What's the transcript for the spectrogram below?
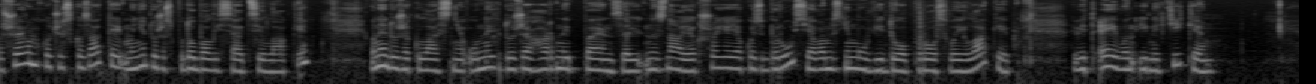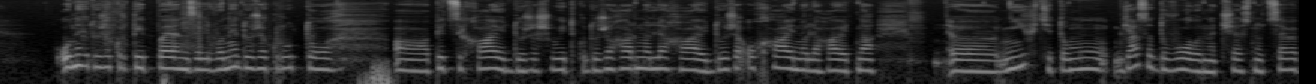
Що я вам хочу сказати? Мені дуже сподобалися ці лаки. Вони дуже класні, у них дуже гарний пензель. Не знаю, якщо я якось берусь, я вам зніму відео про свої лаки від Avon і не тільки. У них дуже крутий пензель, вони дуже круто а, підсихають дуже швидко, дуже гарно лягають, дуже охайно лягають на е, нігті. Тому я задоволена, чесно, це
